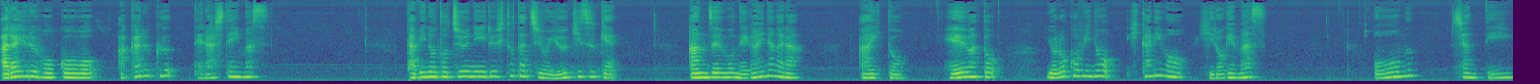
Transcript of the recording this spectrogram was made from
あらゆる方向を明るく照らしています。旅の途中にいる人たちを勇気づけ安全を願いながら愛と平和と喜びの光を広げます。オームシャンティ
